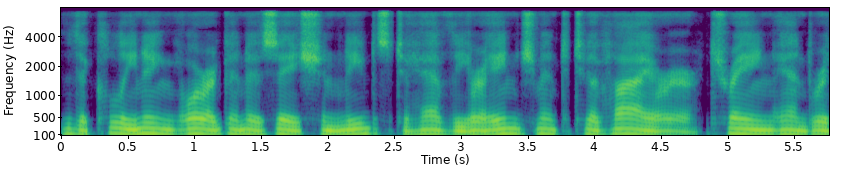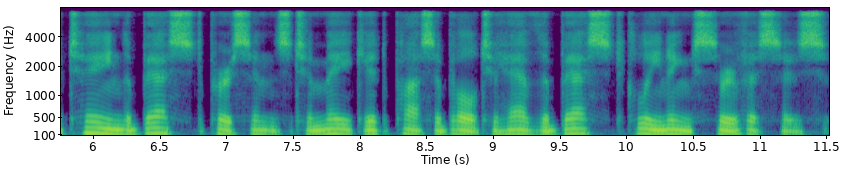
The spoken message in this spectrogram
The cleaning organization needs to have the arrangement to hire, train, and retain the best persons to make it possible to have the best cleaning services.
